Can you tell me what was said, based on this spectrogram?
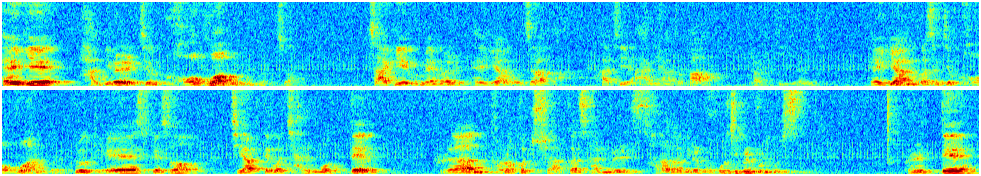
회개하기를 지금 거부하고 있는 거죠. 자기의 음행을 회개하고자 하지 아니하도다. 회개하는 것을 지금 거부하는 거예요. 그리고 계속해서 제약되고 잘못된 그러한 더럽고 취약한 삶을 살아가기를 고집을 부리고 있습니다. 그럴 때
